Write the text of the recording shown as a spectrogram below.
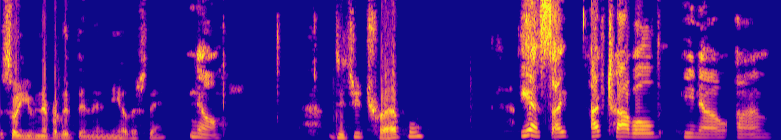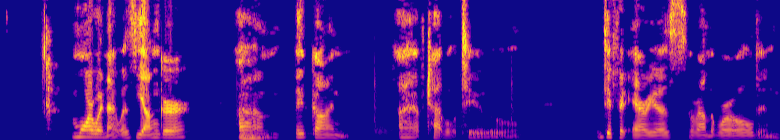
So you've never lived in any other state? No. Did you travel? Yes, I, I've traveled, you know, um, more when I was younger. Mhm. Um, they've gone, I have traveled to different areas around the world and,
